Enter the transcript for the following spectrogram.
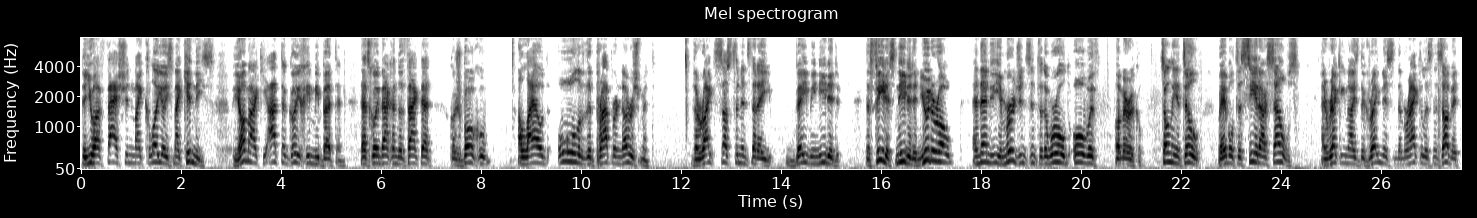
that you have fashioned my kloyos, my kidneys. That's going back on the fact that Kosh allowed all of the proper nourishment, the right sustenance that a baby needed, the fetus needed in utero, and then the emergence into the world, all with a miracle. It's only until we're able to see it ourselves and recognize the greatness and the miraculousness of it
